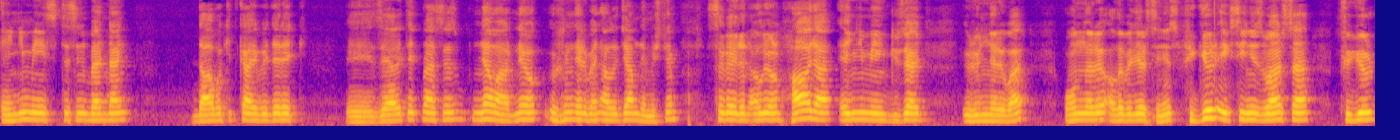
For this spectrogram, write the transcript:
Engin Bey'in sitesini benden daha vakit kaybederek e, ziyaret etmezsiniz. Ne var ne yok ürünleri ben alacağım demiştim. Sırayla alıyorum. Hala Engin Bey'in güzel ürünleri var. Onları alabilirsiniz. Figür eksiğiniz varsa figür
